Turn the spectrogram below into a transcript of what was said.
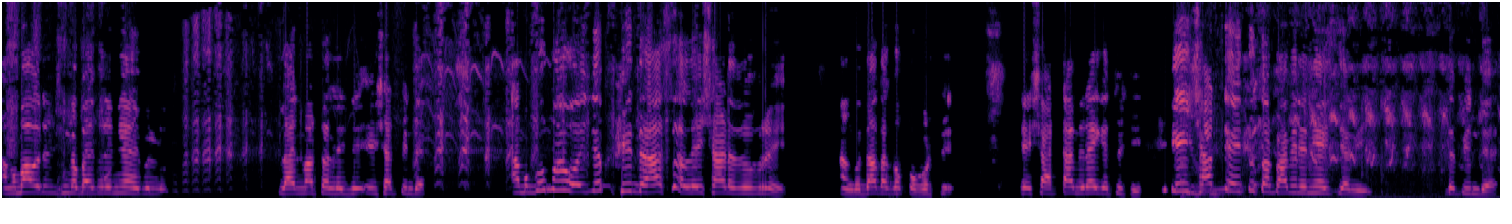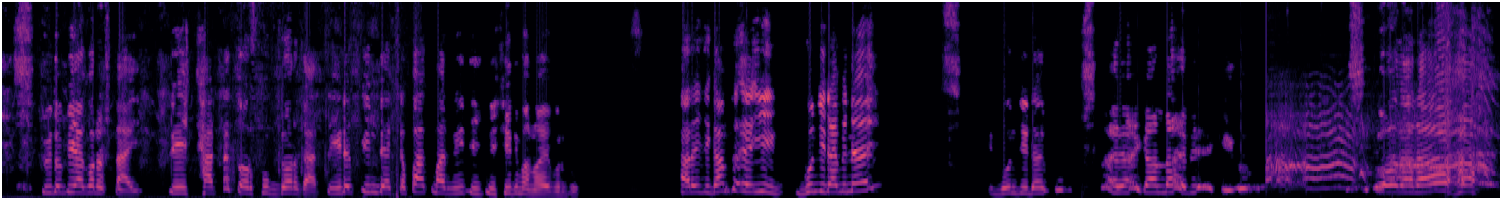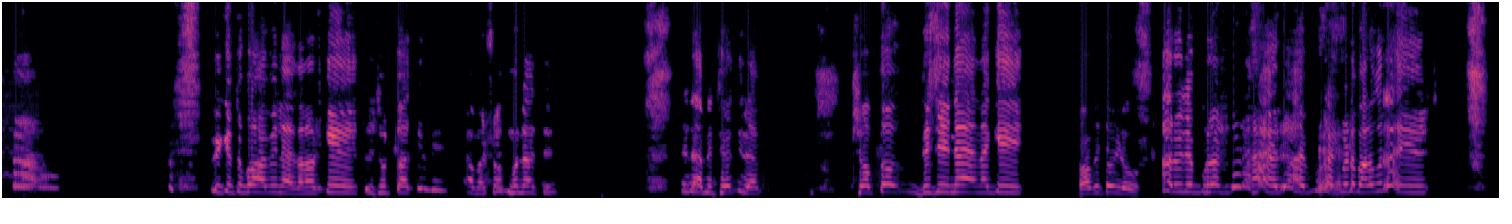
আমার মা ওই সঙ্গে বাইক করে নিয়ে আই বলল। লাইন মারতাল এই যে এই শার্ট পিনতে। আমাকে মা ওই যে ফিদা আসল এই শার্টের উপরে। আমাকে দাদা গপ্প করছে। এই শার্টটা আমি রেখে তুই এই তো তোর ভাবিরে নিয়ে আইছি আমি। এটা পিনতে তুই তো বিয়া করস নাই। তুই এই শার্টটা তোর খুব দরকার। তুই এটা পিনতে একটা পাক মারবি, তুই সিনেমান হয়ে পড়ব। আর এই যে গামছা, এই গুঞ্জিটা আমি নাই? এই গুঞ্জিটা খুব আরে রে, কি ও দাদা। তুই কিছু কহাবি না, জানোস কি? তুই ছুটতে আসছিলি আমার সব মনে আছে। এটা আমি ছেড়ে দিলাম। সব তো দিছি না, নাকি? সবই তৈলো। আর ওই যে ব্রাশ করে হ্যাঁ ব্রাশ করে ভালো করে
